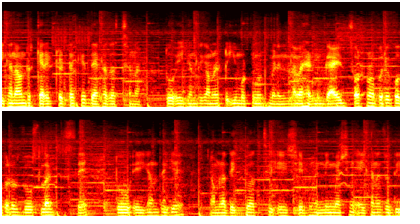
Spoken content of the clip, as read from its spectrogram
এইখানে আমাদের ক্যারেক্টারটাকে দেখা যাচ্ছে না। তো এইখান থেকে আমরা একটা ইমোট টিমোট মেনে নিলাম। অ্যান্ড গাইড চশমা পরে কতটা জোস লাগছে, তো এইখান থেকে আমরা দেখতে পাচ্ছি এই সে ভেন্ডিং মেশিন এইখানে যদি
